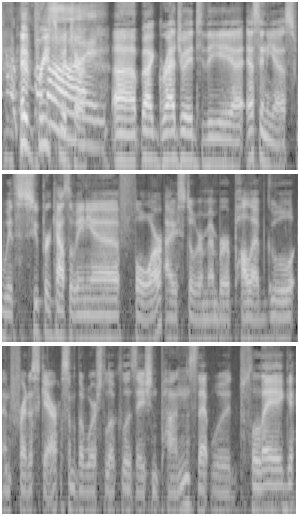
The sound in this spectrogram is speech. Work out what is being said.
Pre-switcher. Why? Uh, I graduated to the uh, SNES with Super Castlevania 4. I still remember Paul Abdul and Fred Astaire, some of the worst localization puns that would plague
